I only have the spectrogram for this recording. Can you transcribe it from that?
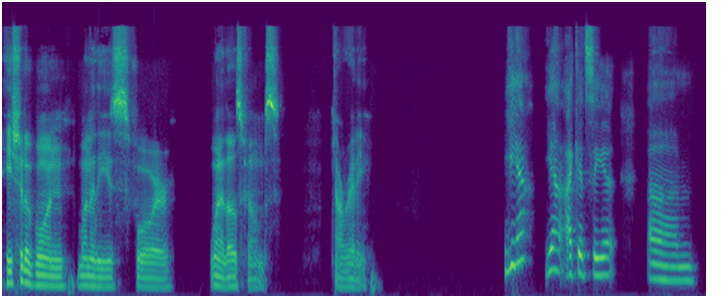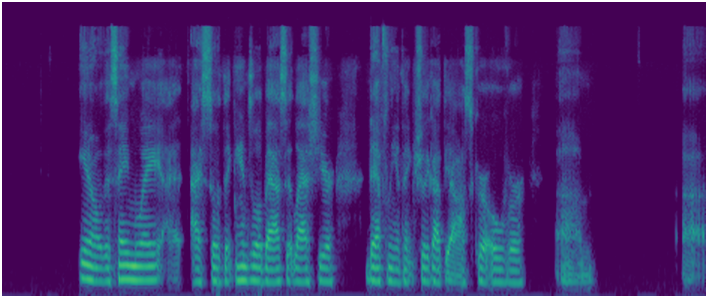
he should have won one of these for one of those films already. Yeah, yeah, I could see it. Um, you know, the same way I, I still think Angela Bassett last year definitely I think should have got the Oscar over um uh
